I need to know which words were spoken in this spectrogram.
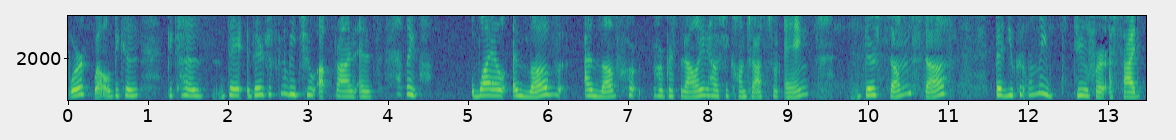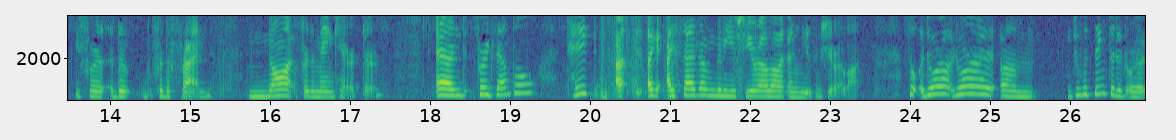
work well because because they they're just gonna be too upfront and it's like while I love I love her her personality and how she contrasts from Aang, there's some stuff that you can only do for a side for the for the friend, not for the main character. And for example, take I, I, I said I'm gonna use She-Ra a lot, and I'm using She-Ra a lot. So Adora, Adora, um, you would think that Adora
